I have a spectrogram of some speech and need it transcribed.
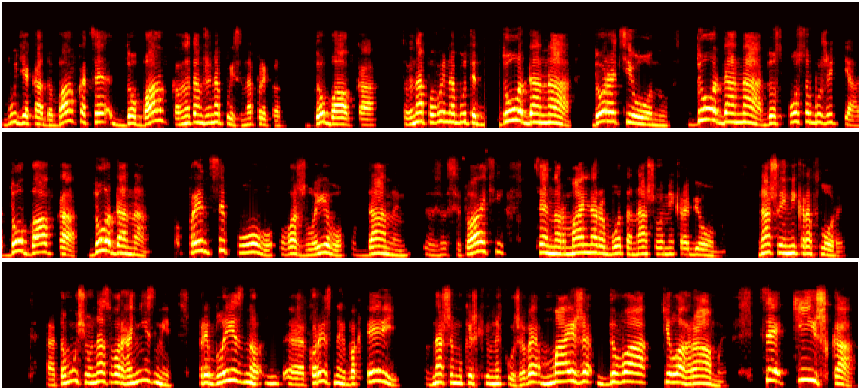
будь-яка добавка це добавка, вона там вже написана, наприклад, добавка. Вона повинна бути додана до раціону, додана до способу життя, добавка, додана. Принципово важливо в даній ситуації це нормальна робота нашого мікробіому, нашої мікрофлори. Е, Тому що у нас в організмі приблизно е, корисних бактерій в нашому кишківнику живе майже 2 кілограми. Це кішка.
